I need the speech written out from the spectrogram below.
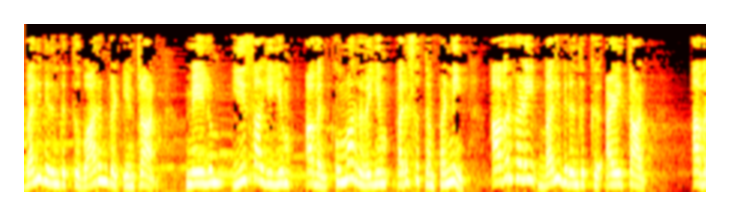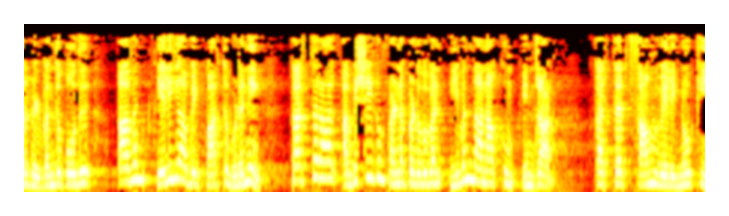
பலி விருந்துக்கு வாருங்கள் என்றான். மேலும் ஈசாயையும் அவன் குமாரரையும் பரிசுத்தம் பண்ணி அவர்களை பலி விருந்துக்கு அழைத்தான். அவர்கள் வந்தபோது அவன் எலியாபை பார்த்தவுடனே கர்த்தரால் அபிஷேகம் பண்ணப்படுபவன் இவன்தானாக்கும் என்றான். கர்த்தர் சாமுவேலை நோக்கி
